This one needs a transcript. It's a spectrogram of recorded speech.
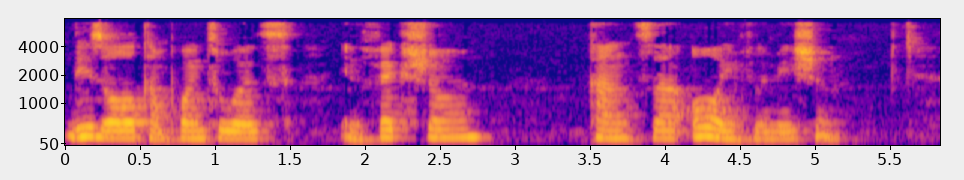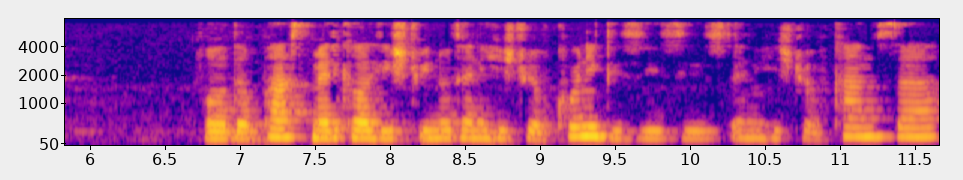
These all can point towards infection, cancer, or inflammation. For the past medical history, note any history of chronic diseases, any history of cancer,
